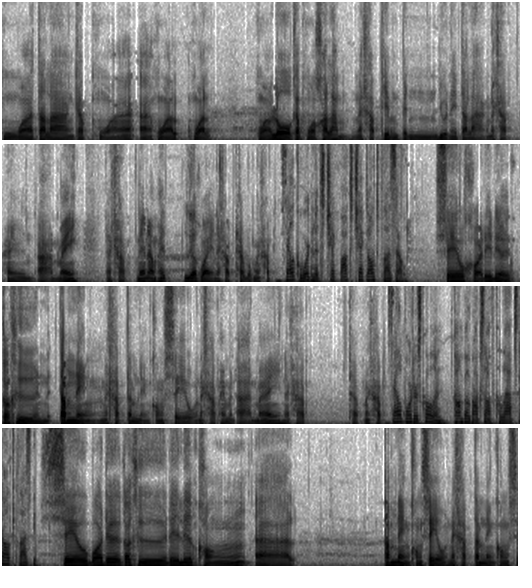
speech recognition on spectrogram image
หัวตารางกับหัวอ่าหัวหัวหัวโลกับหัวคอลัมน์นะครับ ที่มันเป็นอยู่ในตารางนะครับ ให้มันอ่านไหมนะครับ แนะนำให้เลือกไว้นะครับ แถบลงมาครับ Cell coordinates checkbox checked. Alt plus O. cell coordinate ก็คือตำแหน่งนะครับตำแหน่งของเซลล์นะครับให้มันอ่านไหมนะครับแท็บมาครับ Cell borders colon. Combo box off collapsed. Alt plus B. cell border ก็คือในเรื่องของอาตำแหน่งของเซลล์นะครับตำแหน่งของเซ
